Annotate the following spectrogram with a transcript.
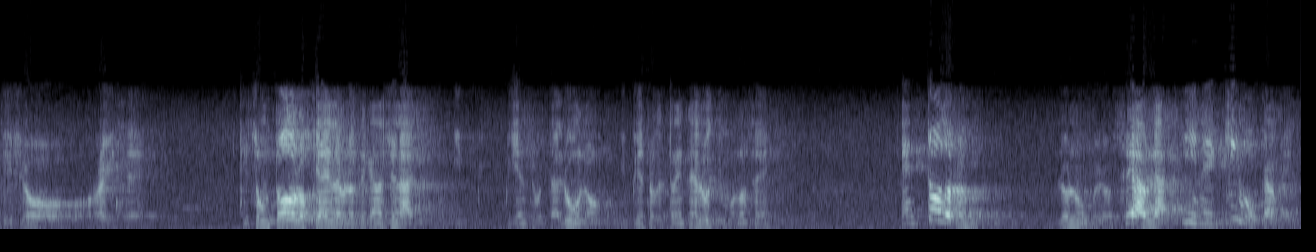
que yo revisé, que son todos los que hay en la Biblioteca Nacional, y pienso que está el 1, y pienso que el 30 es el último, no sé, en todos los números se habla inequívocamente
